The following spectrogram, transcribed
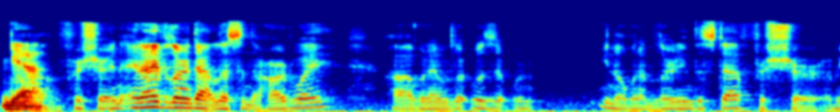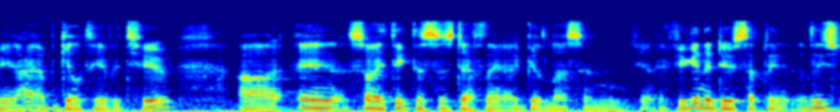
Yeah. Uh, for sure. And, and I've learned that lesson the hard way uh, when I was it when you know when I'm learning this stuff for sure. I mean, I, I'm guilty of it too. Uh, and so I think this is definitely a good lesson. You know, if you're going to do something, at least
